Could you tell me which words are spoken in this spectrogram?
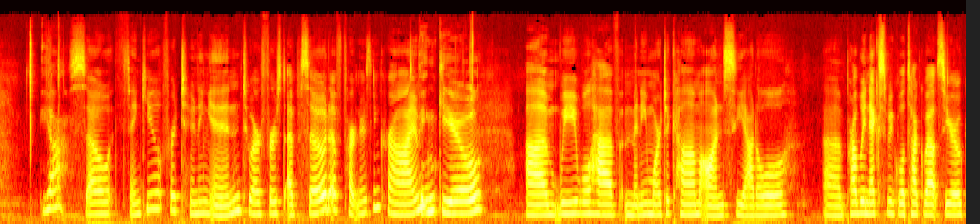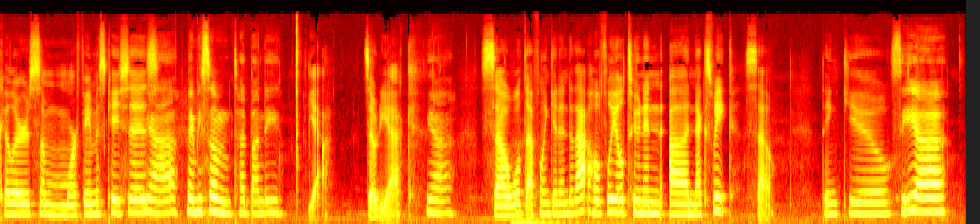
Yeah. So thank you for tuning in to our first episode of Partners in Crime. Thank you. Um, we will have many more to come on Seattle. Uh, probably next week we'll talk about serial killers, some more famous cases. Yeah, maybe some Ted Bundy. Yeah. Zodiac. Yeah. So we'll definitely get into that. Hopefully you'll tune in uh, next week. So thank you. See ya.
